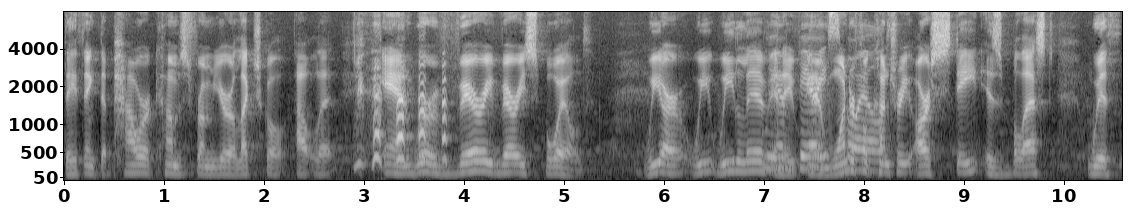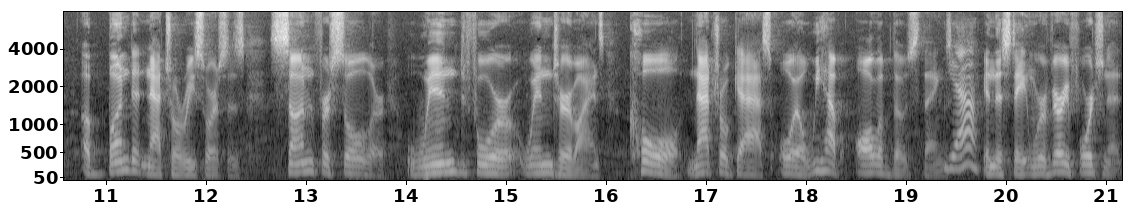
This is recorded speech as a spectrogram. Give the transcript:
They think that power comes from your electrical outlet. And we're very very spoiled we are we, we live We in a, in a wonderful spoiled. country our state is blessed with abundant natural resources sun for solar wind for wind turbines coal natural gas oil we have all of those things Yeah. in this state and we're very fortunate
